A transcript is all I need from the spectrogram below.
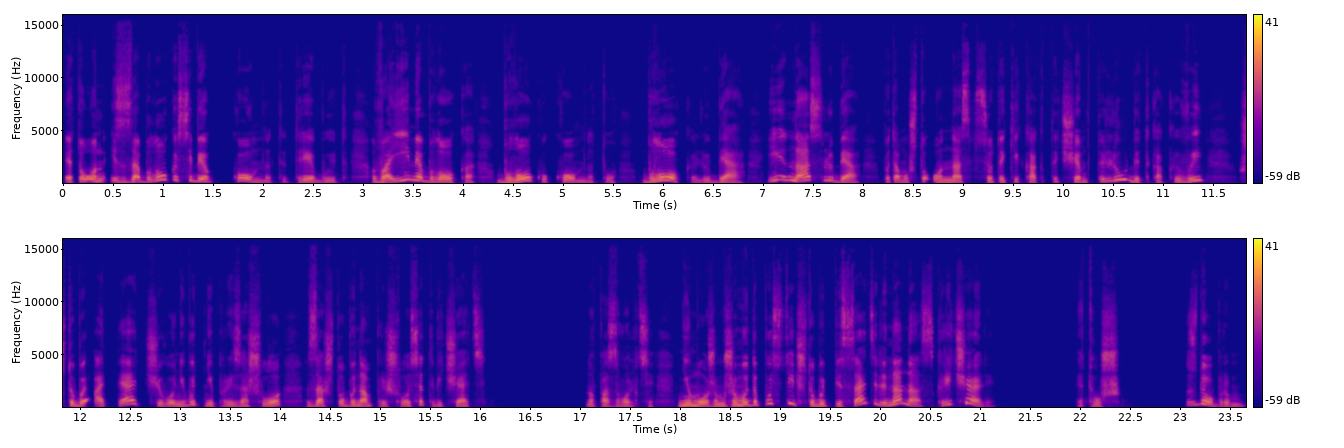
Это он из-за блока себе комнаты требует. Во имя блока, блоку комнату, блока любя и нас любя, потому что он нас все-таки как-то чем-то любит, как и вы, чтобы опять чего-нибудь не произошло, за что бы нам пришлось отвечать. Но позвольте, не можем же мы допустить, чтобы писатели на нас кричали. Это уж с добрым,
